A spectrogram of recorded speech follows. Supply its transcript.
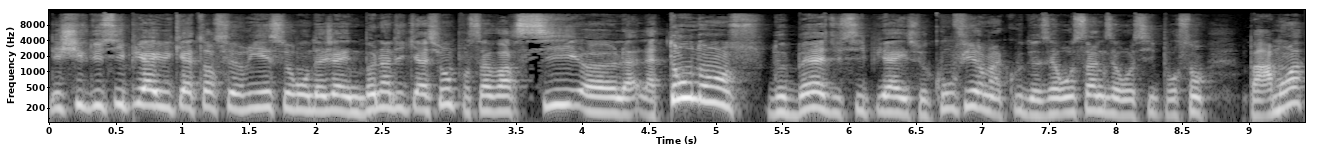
les chiffres du CPI du 14 février seront déjà une bonne indication pour savoir si la, la, tendance de baisse du CPI se confirme à coup de 0,5-0,6% par mois,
